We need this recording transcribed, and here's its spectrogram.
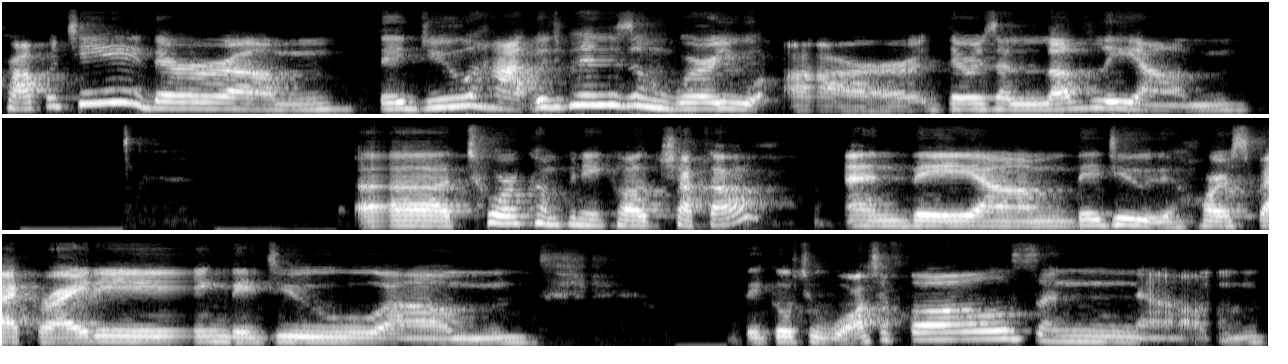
property, there um, they do have. It depends on where you are. There is a lovely um, tour company called Chukka, and they um, they do horseback riding. They do um, they go to waterfalls and um,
